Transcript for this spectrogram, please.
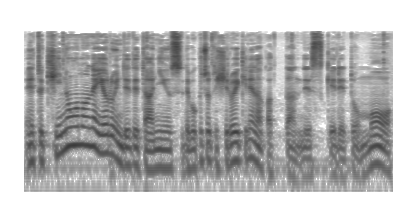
えっ、と、昨日のね、夜に出てたニュースでで僕ちょっと拾いきれなかったんですけれども、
